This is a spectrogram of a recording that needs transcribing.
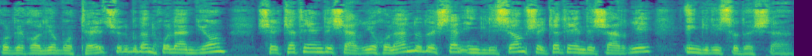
پرتغالیا متحد شده بودن. هلندیام شرکت هند شرقی هلند رو داشتن. انگلیسی شرکت هند شرقی انگلیس رو داشتن.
